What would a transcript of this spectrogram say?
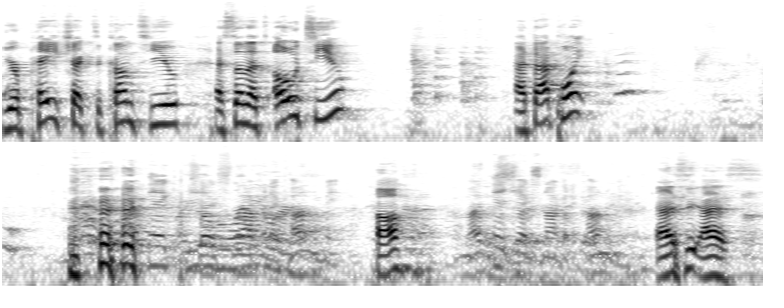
your paycheck to come to you as something that's owed to you? At that point? My paycheck's not going to come to me. Huh? My paycheck's not going to come to me. As, as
